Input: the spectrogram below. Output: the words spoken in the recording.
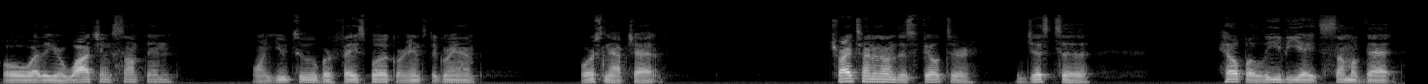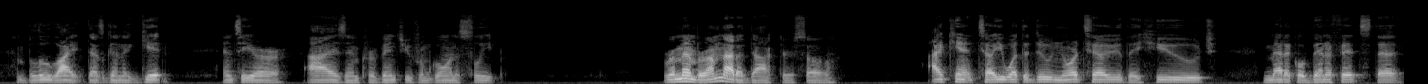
or whether you're watching something on YouTube or Facebook or Instagram or Snapchat, try turning on this filter just to help alleviate some of that blue light that's going to get into your eyes and prevent you from going to sleep. Remember, I'm not a doctor, so I can't tell you what to do nor tell you the huge medical benefits that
